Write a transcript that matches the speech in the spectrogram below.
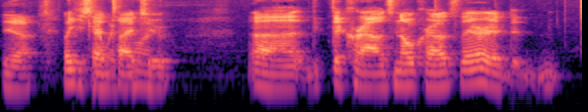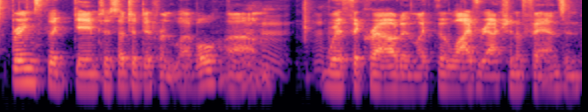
Yeah, like you Can't said, wait for tied to uh, the, the crowds, no crowds there. It, it brings the game to such a different level um, with the crowd and like the live reaction of fans and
